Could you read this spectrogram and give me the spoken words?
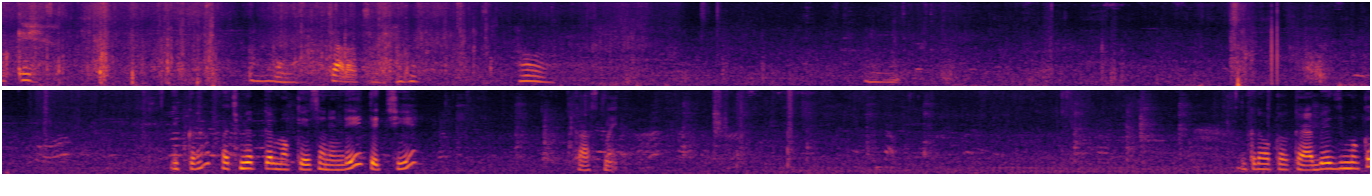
ఓకే. చాలా వచ్చింది. ఇక్కడ పచ్చిమిరపకాయలు మొక్క వేసానండి తెచ్చి కాస్తున్నాయి. ఇక్కడ ఒక క్యాబేజీ మొక్క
